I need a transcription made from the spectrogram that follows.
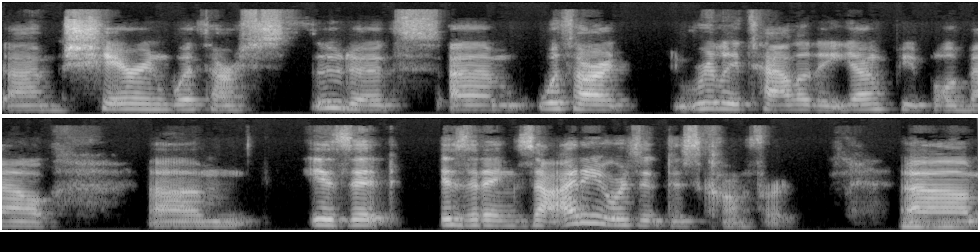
um, sharing with our students, with our really talented young people about? is it is it anxiety or is it discomfort? Mm-hmm.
